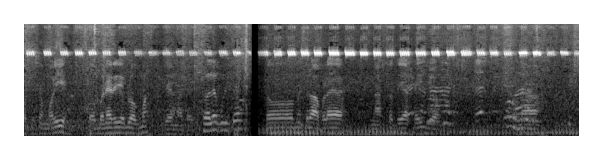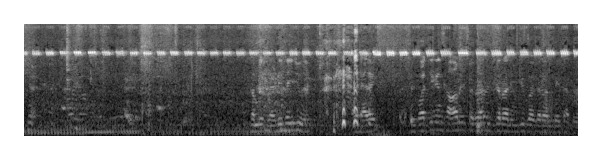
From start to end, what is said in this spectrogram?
ઓફિસે મળીએ. તો બને રહીએ બ્લોગમાં. જય માતાજી. છોલે કુલચે? તો મિત્રો આપણે નાસ્તો તૈયાર થઈ ગયો. કમ્પ્લીટ રેડી થઈ ગયું? ડાયરેક્ટ પહોંચી ગઈને ખાવાની શરૂઆત કરવાની બીજું કોઈ કરવાનું નહીં થતું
